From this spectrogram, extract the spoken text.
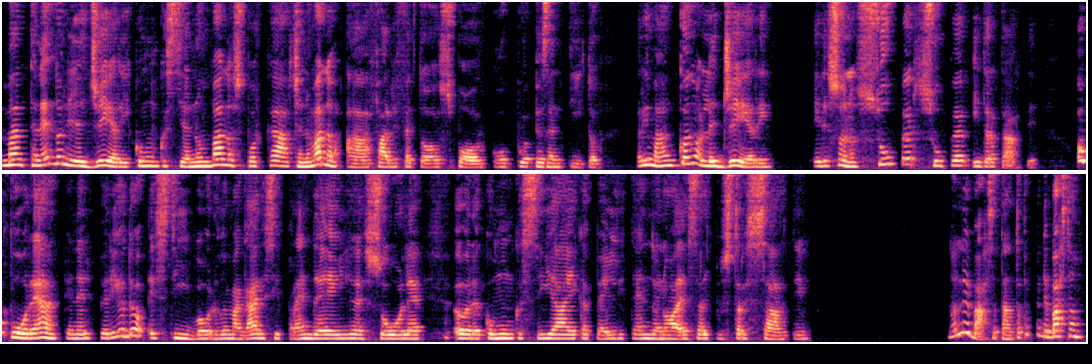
mantenendoli leggeri comunque sia, non vanno a sporcarci, cioè non vanno a fare l'effetto sporco più appesantito, rimangono leggeri ed sono super super idratati. Oppure anche nel periodo estivo dove magari si prende il sole o comunque sia i capelli tendono a essere più stressati non ne basta tanto, proprio ne basta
